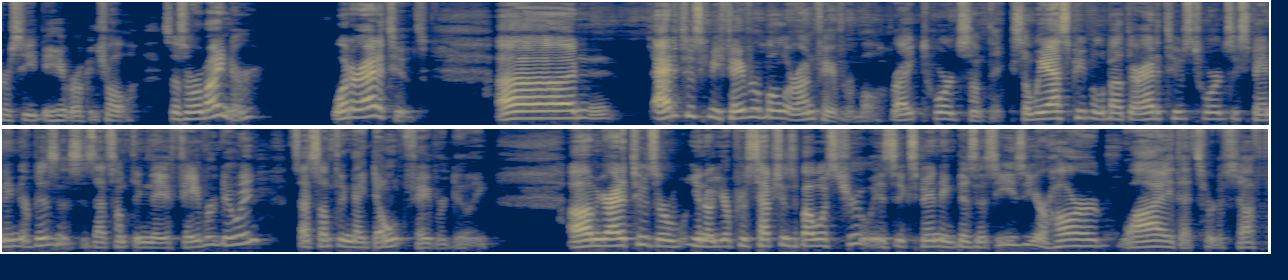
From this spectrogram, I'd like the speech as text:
perceived behavioral control. So as a reminder, what are attitudes? Uh, attitudes can be favorable or unfavorable, right, towards something. So we ask people about their attitudes towards expanding their business. Is that something they favor doing? Is that something they don't favor doing? Um, your attitudes are, you know, your perceptions about what's true. Is expanding business easy or hard? Why? That sort of stuff.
